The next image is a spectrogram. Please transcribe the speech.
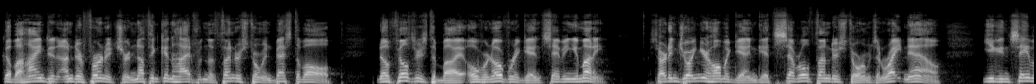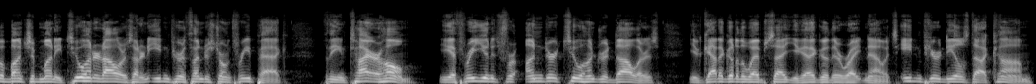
go behind and under furniture. Nothing can hide from the thunderstorm. And best of all, no filters to buy over and over again, saving you money. Start enjoying your home again. Get several thunderstorms. And right now, you can save a bunch of money $200 on an Eden Pure Thunderstorm 3 pack for the entire home. You get three units for under $200. You've got to go to the website. You got to go there right now. It's EdenPureDeals.com.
